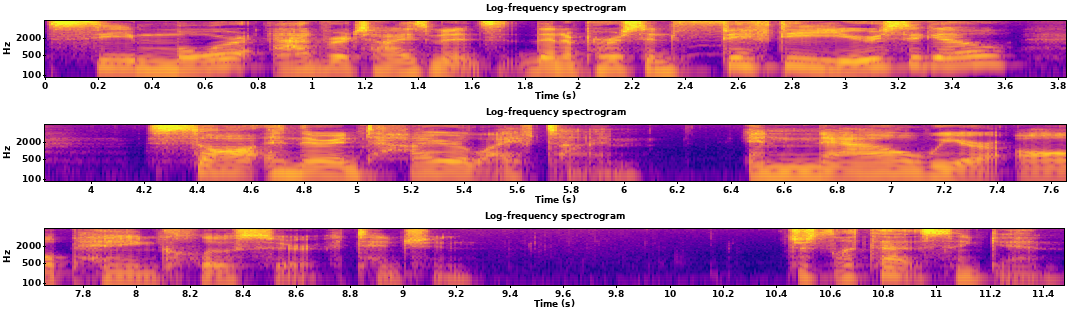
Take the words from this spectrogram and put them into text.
see more advertisements than a person 50 years ago saw in their entire lifetime. And now we are all paying closer attention. Just let that sink in.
